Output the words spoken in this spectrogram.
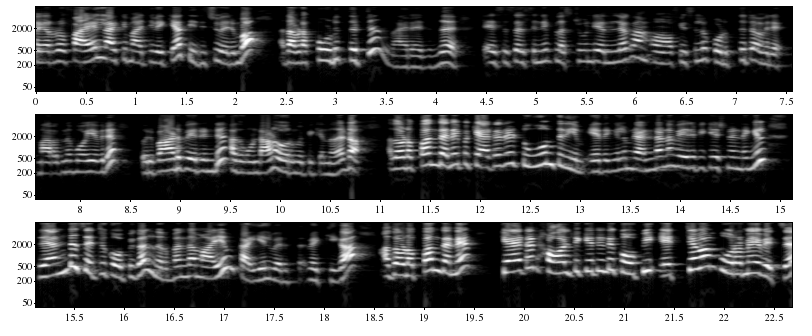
വേറൊരു ഫയലിലാക്കി മാറ്റി വെക്കുക. തിരിച്ചു വരുമ്പോൾ അത് അവിടെ കൊടുത്തിട്ട് വരരുത്. എസ് എസ് എൽസിന്റെ പ്ലസ് ടുവിന്റെ എല്ലാം ഓഫീസിൽ കൊടുത്തിട്ട് അവർ മറന്നുപോയവര് ഒരുപാട് പേരുണ്ട്. അതുകൊണ്ടാണ് ഓർമ്മിപ്പിക്കുന്നത് കേട്ടോ. അതോടൊപ്പം തന്നെ ഇപ്പൊ കാറ്റഗറി ടൂവും ത്രീയും ഏതെങ്കിലും രണ്ടെണ്ണം വേരിഫിക്കേഷൻ ഉണ്ടെങ്കിൽ സെറ്റ് കോപ്പികൾ നിർബന്ധമായും കയ്യിൽ വരുത്ത വെക്കുക. അതോടൊപ്പം തന്നെ കേട്ടഡ് ഹോൾ ടിക്കറ്റിന്റെ കോപ്പി ഏറ്റവും പുറമേ വെച്ച്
